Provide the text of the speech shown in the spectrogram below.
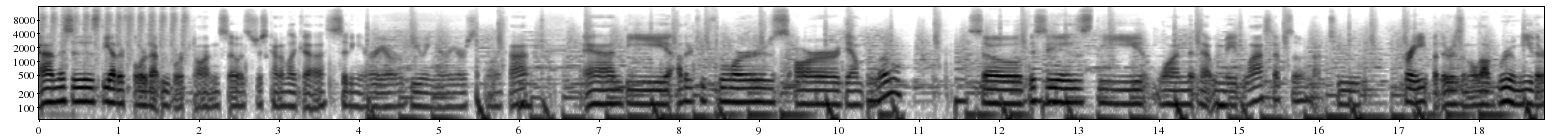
And this is the other floor that we worked on, so it's just kind of like a sitting area or viewing area or something like that. And the other two floors are down below. So this is the one that we made last episode, not too great, but there isn't a lot of room either.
